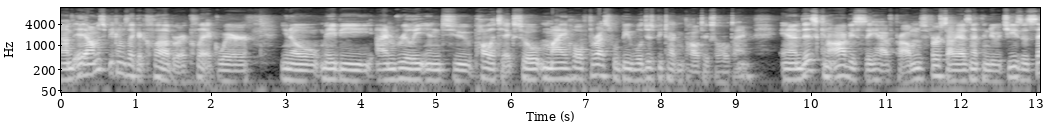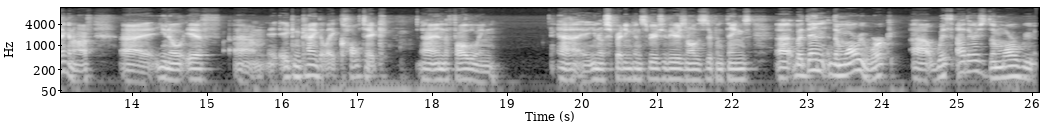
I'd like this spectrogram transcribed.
Um, it almost becomes like a club or a clique where you know maybe I'm really into politics, so my whole thrust will be we'll just be talking politics the whole time. And this can obviously have problems. First off, it has nothing to do with Jesus. Second off, uh, you know, if um, it, it, can kind of get like cultic uh, in the following uh, you know, spreading conspiracy theories and all these different things. Uh, but then the more we work uh, with others, the more we,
